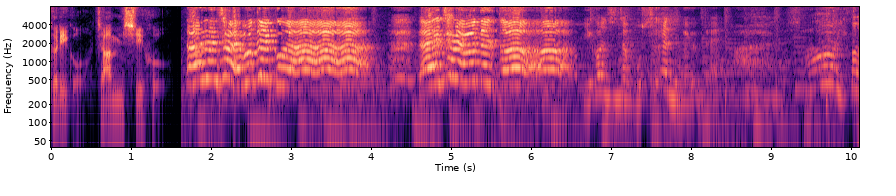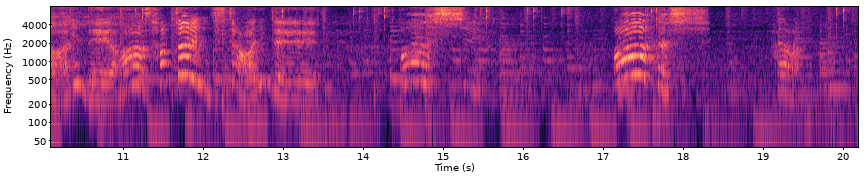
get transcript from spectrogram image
그리고 잠시 후 나는 잘못했구나. 나는 잘못했어. 이건 진짜 못 쓰겠는데 근데. 아, 아 이건 아닌데. 아 3짜리는 진짜 아닌데. 아 씨. 아, 따 씨. 하나만.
